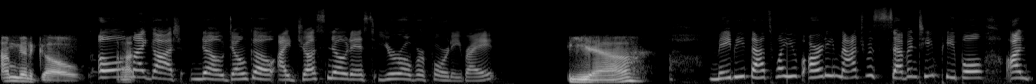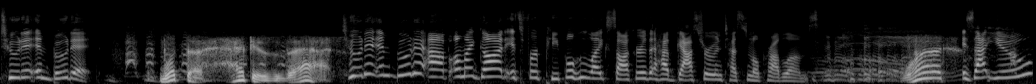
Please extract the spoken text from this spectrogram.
I'm gonna go. Oh, Uh, my gosh. No, don't go. I just noticed you're over 40, right? Yeah. Maybe that's why you've already matched with 17 people on Toot It and Boot It. What the heck is that? Toot It and Boot It app. Oh my God. It's for people who like soccer that have gastrointestinal problems. What? Is that you?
